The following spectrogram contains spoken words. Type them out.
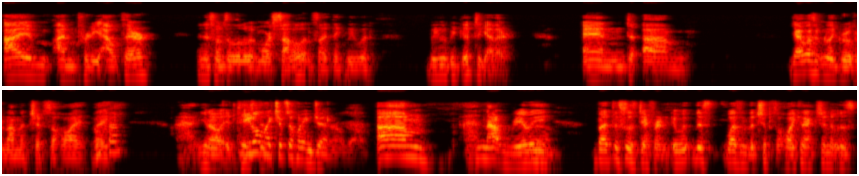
I'm I'm pretty out there, and this one's a little bit more subtle, and so I think we would we would be good together. And um, yeah, I wasn't really grooving on the Chips Ahoy. Like, Okay. uh, you know, it tasted. You don't like Chips Ahoy in general, though. Um, not really, No. but this was different. It was this wasn't the Chips Ahoy connection. It was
